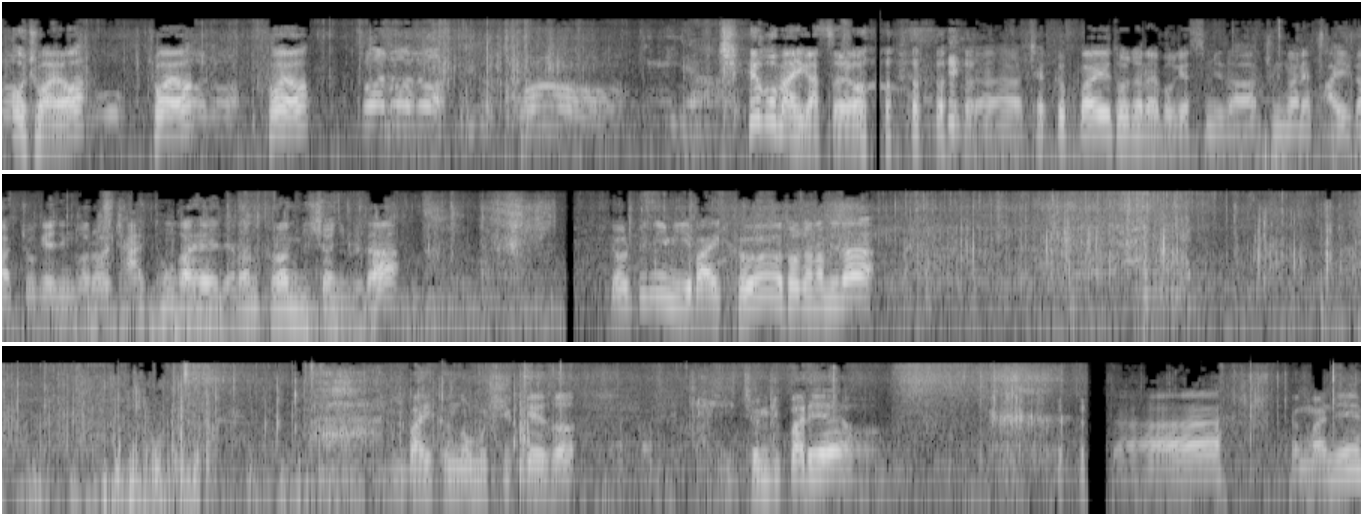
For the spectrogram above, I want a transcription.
어 좋아요. 좋아요. 좋아요. 좋아, 좋아, 좋아. 최고 많이 갔어요. 자 체크 바위 도전해 보겠습니다. 중간에 바위가 쪼개진 거를 잘 통과해야 되는 그런 미션입니다. 열비님 이 바이크 도전합니다. 이 바이크는 너무 쉽게 해서 이 전기발이에요. 자, 병마님.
